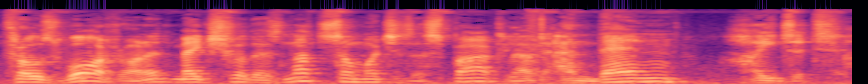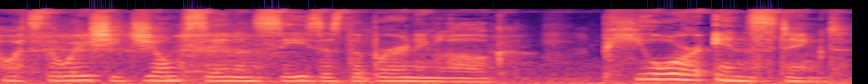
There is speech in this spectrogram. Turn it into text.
throws water on it, makes sure there's not so much as a spark left, and then hides it. Oh, it's the way she jumps in and seizes the burning log. Pure instinct.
